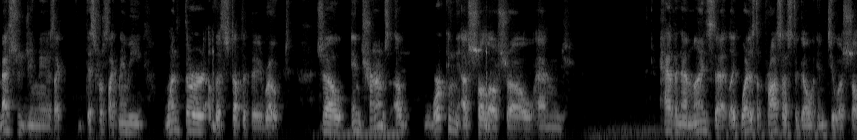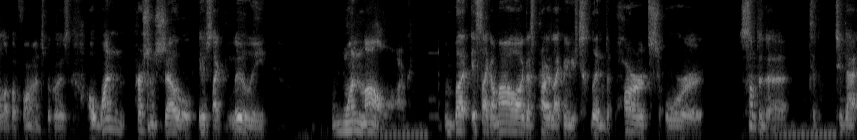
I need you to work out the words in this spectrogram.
messaging me is like this was like maybe one third of the stuff that they wrote. So in terms of working a solo show and having that mindset like what is the process to go into a solo performance? Because a one person show is like literally one monologue. But it's like a monologue that's probably like maybe split into parts or something to to, to that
